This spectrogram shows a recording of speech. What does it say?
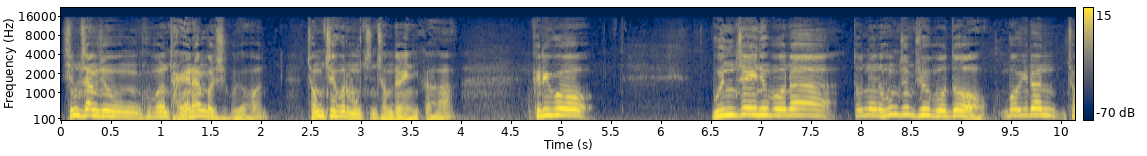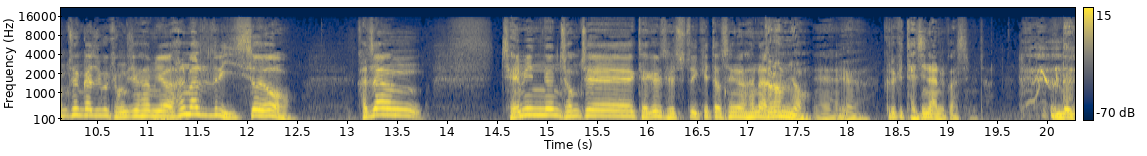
심상중 후보는 당연한 것이고요. 정책으로 뭉친 정당이니까. 그리고 문재인 후보나 또는 홍준표 후보도 뭐 이런 정책 가지고 경쟁하면 할 말들이 있어요. 가장 재밌는 정책 대결이 될 수도 있겠다고 생각하나. 그럼요. 예. 예. 그렇게 되지는 않을 것 같습니다. 근데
